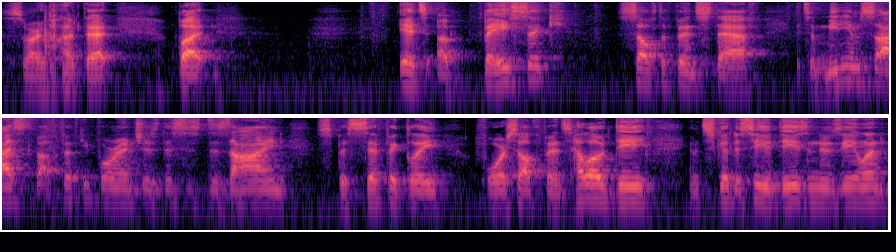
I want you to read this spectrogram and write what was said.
Sorry about that. But it's a basic self-defense staff. It's a medium size, it's about 54 inches. This is designed specifically for self-defense. Hello, D. It's good to see you. D's in New Zealand.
